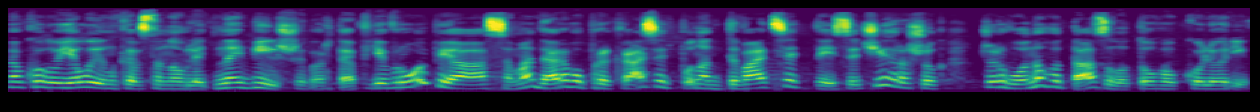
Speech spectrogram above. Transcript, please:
Навколо ялинки встановлять найбільший вертеп в Європі. А саме дерево прикрасять понад 20 тисяч іграшок червоного та золотого кольорів.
